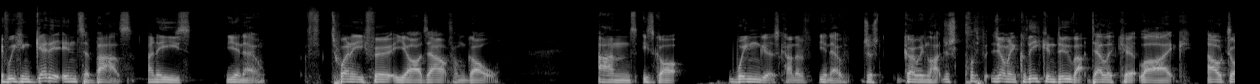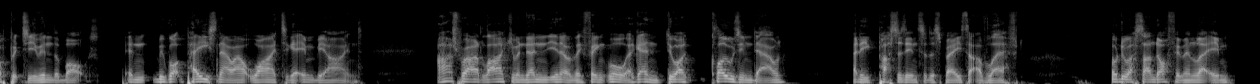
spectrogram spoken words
if we can get it into Baz and he's, you know, f- 20, 30 yards out from goal and he's got wingers kind of, you know, just going like, just clip it, you know what I mean? Because he can do that delicate, like, I'll drop it to you in the box. And we've got pace now out wide to get in behind. That's where I'd like him. And then, you know, they think, well, again, do I close him down and he passes into the space that I've left? Or do I stand off him and let him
